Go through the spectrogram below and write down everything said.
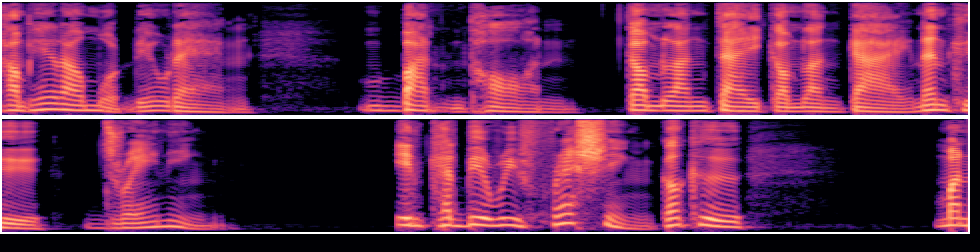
ทำให้เราหมดเรี่ยวแรง บั่นทอนกำลังใจกำลังกาย นั่นคือ draining it can be refreshing ก็คือ มัน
